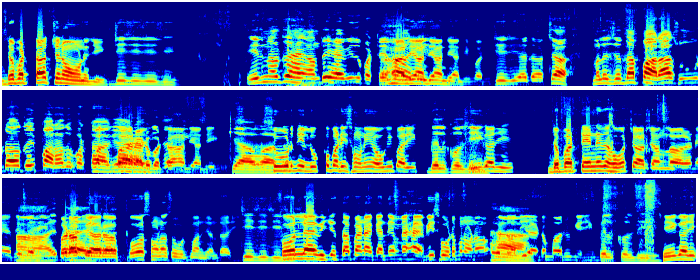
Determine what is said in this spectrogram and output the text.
ਦੁਪੱਟਾ ਚਨਾਉਣ ਜੀ। ਜੀ ਜੀ ਜੀ ਇਹਦੇ ਨਾਲ ਤਾਂ ਹੈ- ਆਉਂਦੇ ਹੈਵੀ ਦੁਪੱਟੇ ਨਾ ਹਾਂਜੀ? ਹਾਂਜੀ ਹਾਂਜੀ ਹਾਂਜੀ ਭਾਜੀ। ਜੀ ਜੀ ਅੱਛਾ- ਮਤਲਬ ਜਿੱਦਾਂ ਭਾਰਾ ਸੂਟ ਆ ਉਹਦੇ ਹੀ ਭਾਰਾ ਦੁਪੱਟਾ ਆ ਗਿਆ। ਭਾਰਾ ਦੁਪੱਟਾ ਹਾਂਜੀ ਹਾਂਜੀ। ਕੀ ਬਾਤ ਸੂਟ ਦੀ ਲੁੱਕ ਬੜੀ ਸੋਹਣੀ ਆਊਗੀ ਭਾਜੀ। ਬਿਲਕੁਲ ਜੀ। ਠੀਕ ਆ ਜੀ। ਦੁਪੱਟੇ ਨੇ ਤਾਂ ਹੋਰ ਚਾਰ ਚੰਨ ਲਾ ਲੈਣੇ ਇਹਦੇ ਹਾਂ, ਭਾਜੀ ਇਹ ਤਾਂ ਬੜਾ ਹੈ। ਪਿਆਰਾ ਬਹੁਤ ਸੋਹਣਾ ਸੂਟ ਬਣ ਜਾਂਦਾ ਜੀ। ਜੀ ਜੀ ਜੀ ਫੁੱਲ ਹੈ ਵੀ ਜਿੱਦਾਂ ਭੈਣਾਂ ਕਹਿੰਦੇ ਮੈਂ ਹੈਵੀ ਸੂਟ ਬਣਾਉਣਾ ਉਹਦਾ ਦੀ ਹਾਂ। ਆਈਟਮ ਆਜੂਗੀ ਜੀ। ਬਿਲਕੁਲ ਜੀ। ਠੀਕ ਆ ਜੀ।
